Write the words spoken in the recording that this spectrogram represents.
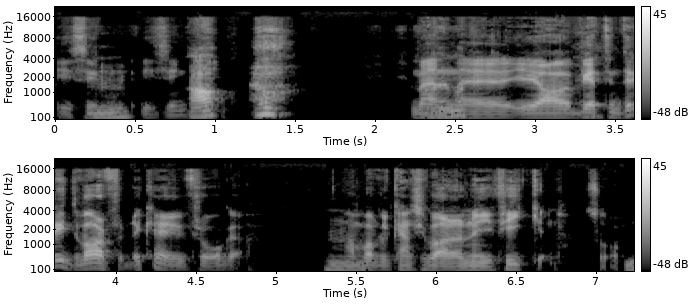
i sin, Mm. i sin. Ja, ja. Men eh, jag vet inte riktigt varför, det kan jag ju fråga. Mm. Han var väl kanske bara nyfiken. Så. Ja,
